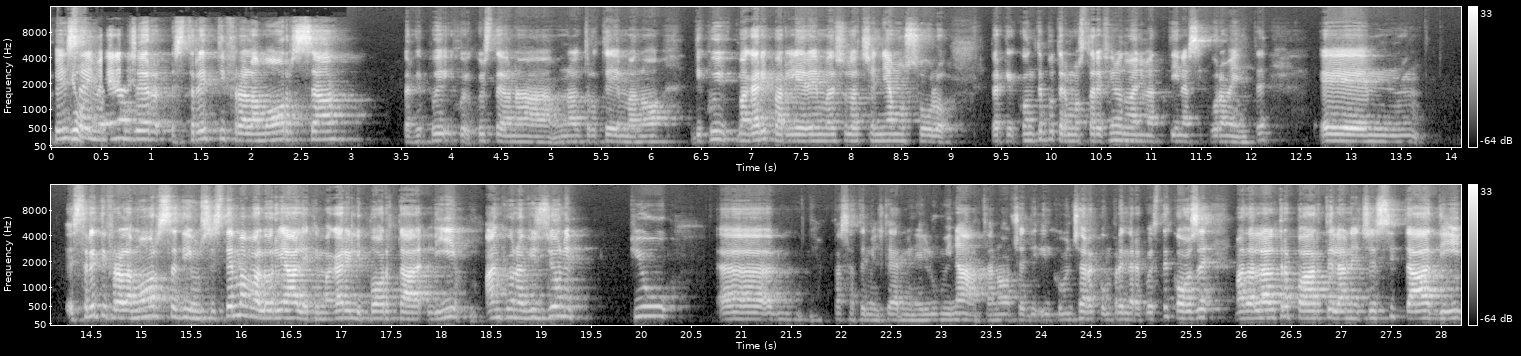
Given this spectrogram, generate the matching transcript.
Pensa io... ai manager stretti fra la morsa, perché poi questo è una, un altro tema, no? di cui magari parleremo, adesso lo accenniamo solo, perché con te potremmo stare fino a domani mattina sicuramente. Ehm, stretti fra la morsa di un sistema valoriale che magari li porta lì, anche una visione più... Eh, passatemi il termine, illuminata, no? cioè di, di, cominciare a comprendere queste cose, ma dall'altra parte la necessità di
